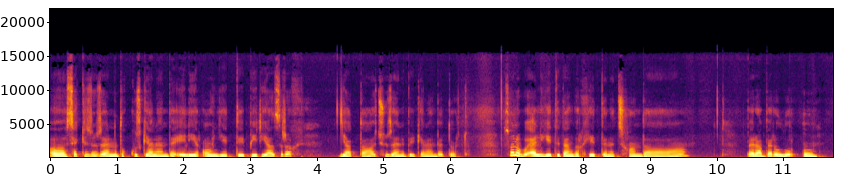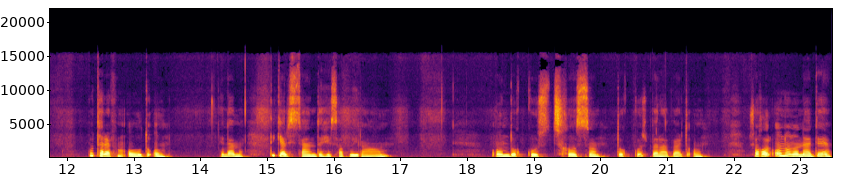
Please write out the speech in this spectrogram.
8-in üzərinə 9 gələndə eləyir 17, 1 yazırıq. Yadda 3 üzərinə 1 gələndə 4. Sonra bu 57-dən 47-dənə çıxanda bərabər olur 10. Bu tərəfim oldu 10. Eləmi? Digər hissəni də hesablayıram. 19 çıxılsın 9 bərabərdir 10. Uşaqlar 10 ona nədir?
